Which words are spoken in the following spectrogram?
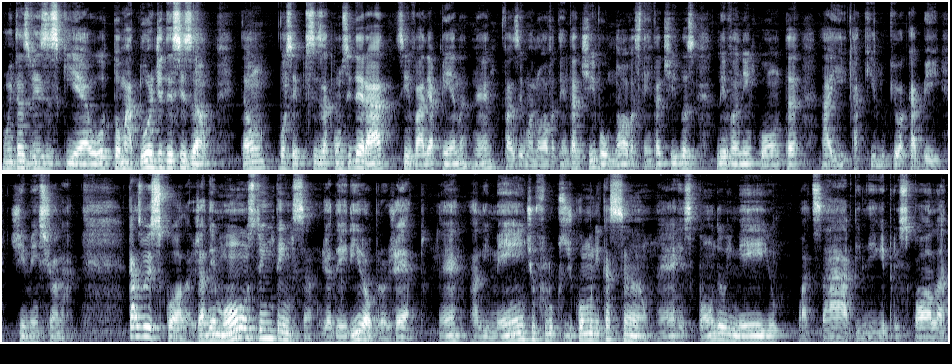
muitas vezes, que é o tomador de decisão. Então, você precisa considerar se vale a pena né, fazer uma nova tentativa ou novas tentativas, levando em conta aí aquilo que eu acabei de mencionar. Caso a escola já demonstre intenção de aderir ao projeto, né, alimente o fluxo de comunicação, né, responda o e-mail, WhatsApp, ligue para a escola,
